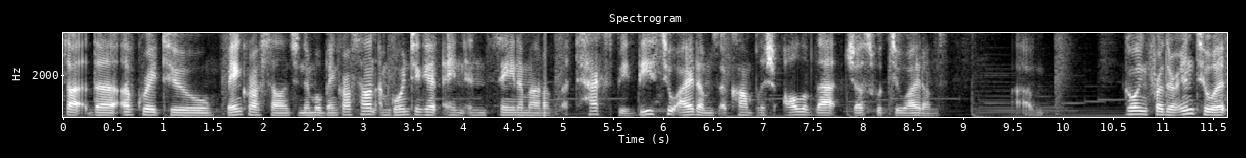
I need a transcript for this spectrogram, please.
the upgrade to Bancroft Talon, to Nimble Bancroft Talon, I'm going to get an insane amount of attack speed. These two items accomplish all of that just with two items. Um, going further into it,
